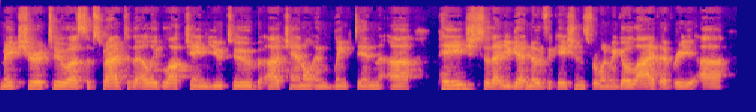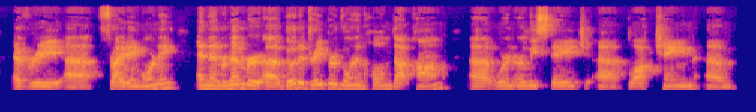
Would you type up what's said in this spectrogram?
Make sure to uh, subscribe to the LA Blockchain YouTube uh, channel and LinkedIn uh, page so that you get notifications for when we go live every uh, every uh, Friday morning. And then remember, uh, go to drapergorenholm.com. we're an early stage blockchain um,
